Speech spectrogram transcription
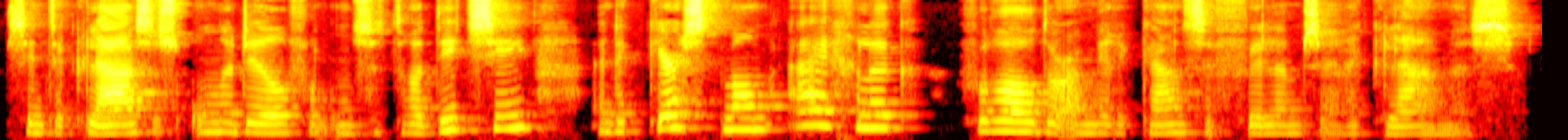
Sinterklaas is onderdeel van onze traditie en de kerstman eigenlijk vooral door Amerikaanse films en reclames.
